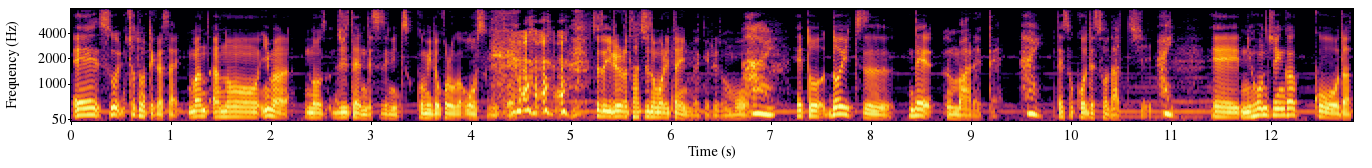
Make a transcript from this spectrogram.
えー、すごい、ちょっと待ってください。ま、あのー今の時点ですでに突っ込みどころが多すぎて、ちょっといろいろ立ち止まりたいんだけれども、はい。えっと、ドイツで生まれて、はい。で、そこで育ち、はいえー日本人学校だっ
